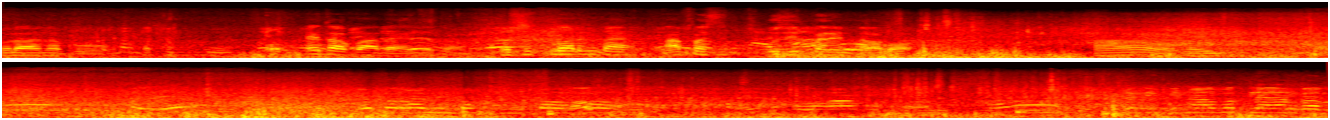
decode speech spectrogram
Wala na po. Ito para, ito. Pusit mo rin ta. Ah, pasit, pusit pa rin to po. Ah, okay. Sir, tinawag lang ka,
